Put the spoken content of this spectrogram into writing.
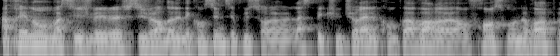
après, non, moi, si je, vais, si je leur donner des consignes, c'est plus sur l'aspect culturel qu'on peut avoir en France ou en Europe.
